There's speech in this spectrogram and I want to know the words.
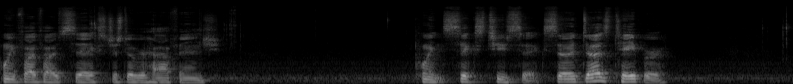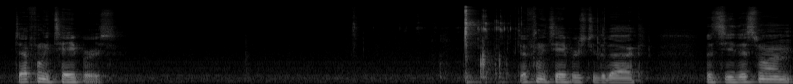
0.556 just over half inch 0.626 so it does taper Definitely tapers. Definitely tapers to the back. Let's see, this one,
